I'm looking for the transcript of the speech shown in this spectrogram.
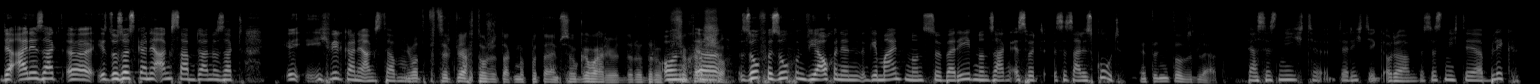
Der eine sagt, äh, du sollst keine Angst haben, der andere sagt, ich ich will keine Angst И haben. вот в церквях тоже так мы пытаемся уговаривать друг друга. Und Все äh, хорошо. so versuchen wir auch in den Gemeinden uns zu überreden und sagen, es, wird, es ist alles gut. Это не тот взгляд. Das ist nicht der richtige oder das ist nicht der Blick.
